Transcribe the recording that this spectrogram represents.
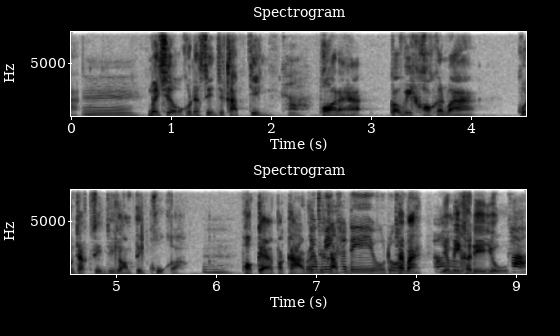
ฮะอืมไม่เชื่อว่าคุณทักษิณจะกลับจริงค่ะเพราะอะไรฮะก็วิเคราะห์กันว่า คุณทักษิณจะยอมติดคุกเหรออืมเพราะแกประกาศว่ายังจะมีกลับคดีอยู่ด้วยใช่ไหมเออยังมีคดีอยู่ค่ะ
